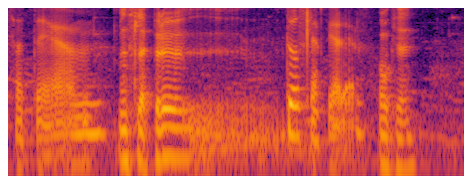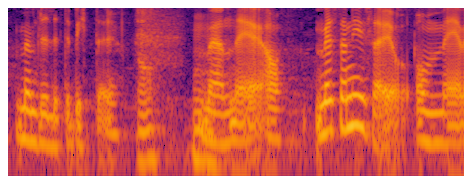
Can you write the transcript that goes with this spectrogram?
Så att ehm, Men släpper du... då släpper jag det. Okej. Men blir lite bitter. Ja. Men eh, ja, men sen är det ju så här om... Eh,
